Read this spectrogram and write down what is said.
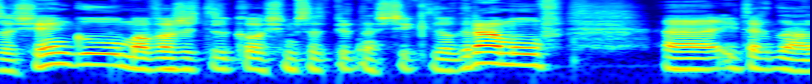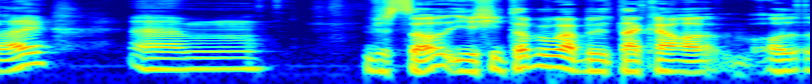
zasięgu, ma ważyć tylko 815 kg e, i tak dalej. Wiesz co, jeśli to byłaby taka, o, o,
